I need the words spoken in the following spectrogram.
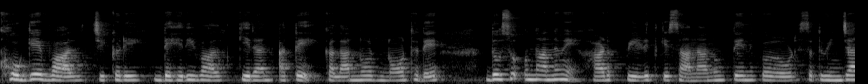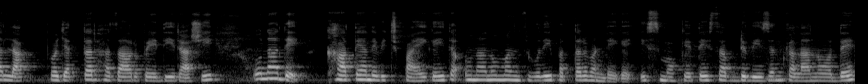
ਖੋਗੇਵਾਲ, ਚਿਕੜੀ, ਡੇਹਰੀਵਾਲ, ਕਿਰਨ ਅਤੇ ਕਲਾਨੌਰ ਨੌਰਥ ਦੇ 299 ਹੜ੍ਹ ਪੀੜਿਤ ਕਿਸਾਨਾਂ ਨੂੰ 3 ਕਰੋੜ 57 ਲੱਖ 75 ਹਜ਼ਾਰ ਰੁਪਏ ਦੀ ਰਾਸ਼ੀ ਉਹਨਾਂ ਦੇ ਖਾਤਿਆਂ ਦੇ ਵਿੱਚ ਪਾਈ ਗਈ ਤਾਂ ਉਹਨਾਂ ਨੂੰ ਮਨਜ਼ੂਰੀ ਪੱਤਰ ਵੰਡੇ ਗਏ। ਇਸ ਮੌਕੇ ਤੇ ਸਬ ਡਿਵੀਜ਼ਨ ਕਲਾਨੌਰ ਦੇ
